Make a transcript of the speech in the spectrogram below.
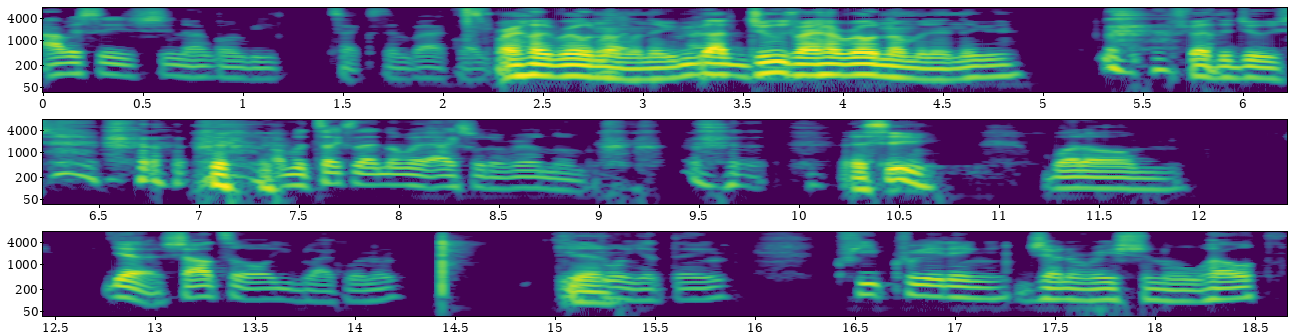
Obviously, she's not gonna be texting back like. Write her real number, nigga. You got Jews, write her real number, then, nigga. Shred the juice. I'm gonna text that number and ask for the real number. Let's see. but um, yeah. Shout out to all you black women. Keep Yeah. doing your thing. Keep creating generational wealth,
